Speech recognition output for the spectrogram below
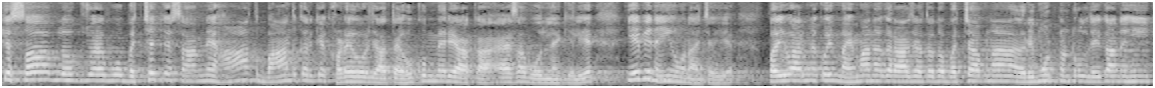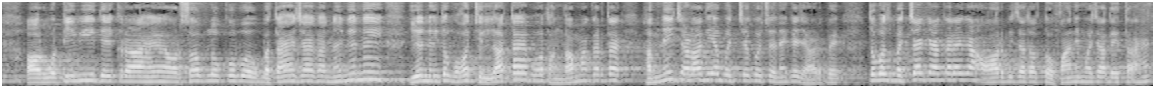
कि सब लोग जो है, वो बच्चे के सामने हाथ बाँध करके खड़े हो जाते हैं, हुक्म मेरे आका, ऐसा बोलने के लिए। ये भी नहीं होना चाहिए। परिवार में कोई मेहमान अगर आ जाता है तो बच्चा अपना रिमोट कंट्रोल देगा नहीं और वो टीवी देख रहा है और सब लोग को वो बताया जाएगा, नहीं नहीं नहीं, ये नहीं तो बहुत चिल्लाता है, बहुत हंगामा करता है, हमने ही चढ़ा दिया बच्चे को चने के झाड़ पे। तो बस बच्चा क्या करेगा, और भी ज़्यादा तूफानी मज़ा देता है।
